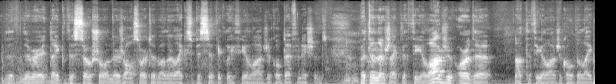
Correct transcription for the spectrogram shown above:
the, the very like the social, and there's all sorts of other like specifically theological definitions. Mm-hmm. But then there's like the theological or the not the theological, the like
